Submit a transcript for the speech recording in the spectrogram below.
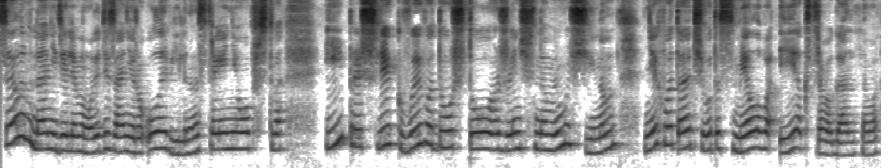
Целом, на неделе моды дизайнеры уловили настроение общества и пришли к выводу, что женщинам и мужчинам не хватает чего-то смелого и экстравагантного.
